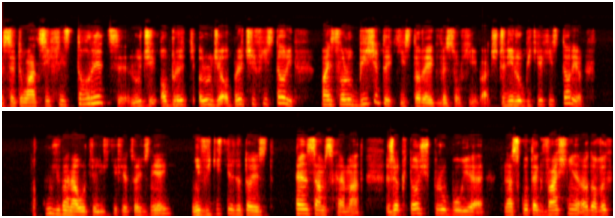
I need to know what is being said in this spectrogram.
sytuacji historycy, ludzi obryci, ludzie obryci w historii. Państwo lubicie tych historyjek wysłuchiwać, czyli lubicie historię. To kuźwa nauczyliście się coś z niej? Nie widzicie, że to jest ten sam schemat, że ktoś próbuje na skutek waśni narodowych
